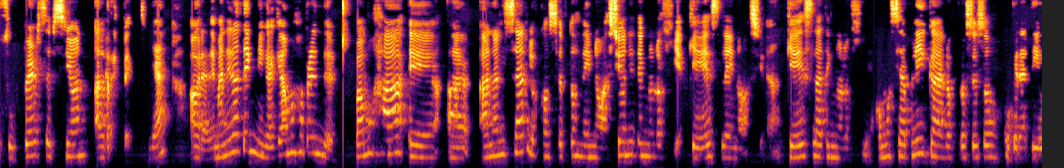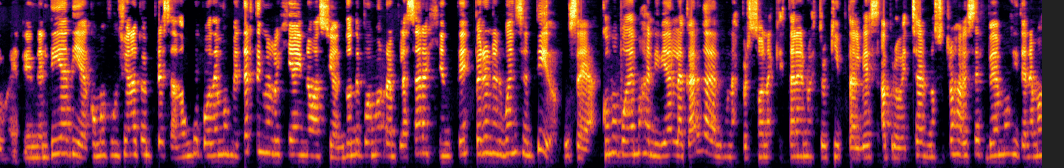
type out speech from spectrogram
su percepción al respecto. ¿Ya? Ahora, de manera técnica, ¿qué vamos a aprender? Vamos eh, a, analizar los conceptos de innovación y tecnología. ¿Qué es la innovación? ¿Qué es la tecnología? ¿Cómo se aplica a los procesos operativos? En el día a día, ¿cómo funciona tu empresa? ¿Dónde podemos meter tecnología e innovación? ¿Dónde podemos reemplazar a gente, pero en el buen sentido? O sea, ¿cómo podemos aliviar la carga de algunas personas que están en nuestro equipo? Tal vez aprovechar. Nosotros a veces vemos y tenemos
